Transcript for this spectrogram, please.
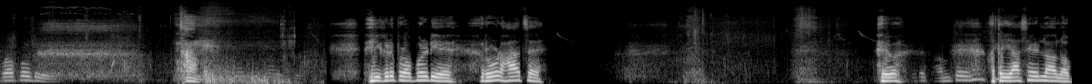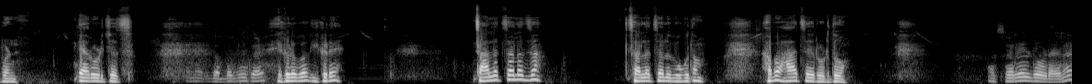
प्रॉपर्टी थांब. ही इकडे प्रॉपर्टी आहे. रोड हाच आहे. हे बघ. थांबतोय ना आता या साईडला आलो आपण. त्या रोडच्याच एकदा बघू काय इकडे बघ इकडे. चालत चालत जा. चालत चालत बघू थांब. हा बघ हाच आहे रोड तो. सरळ रोड आहे ना?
